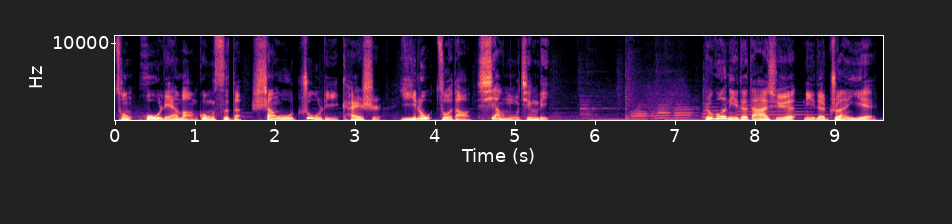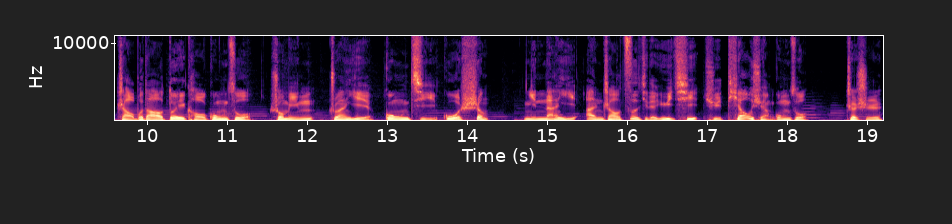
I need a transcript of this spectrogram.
从互联网公司的商务助理开始，一路做到项目经理。如果你的大学、你的专业找不到对口工作，说明专业供给过剩，你难以按照自己的预期去挑选工作。这时，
